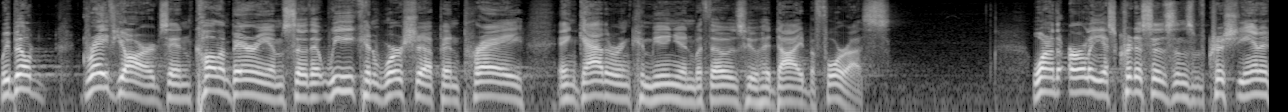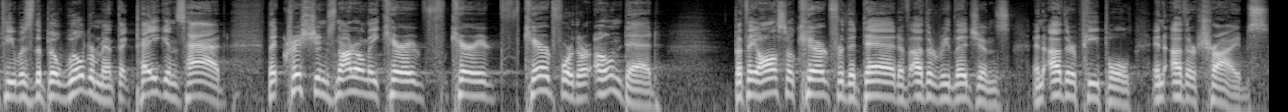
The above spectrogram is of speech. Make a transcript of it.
We build graveyards and columbariums so that we can worship and pray and gather in communion with those who had died before us. One of the earliest criticisms of Christianity was the bewilderment that pagans had that Christians not only cared, cared, cared for their own dead, but they also cared for the dead of other religions and other people and other tribes.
